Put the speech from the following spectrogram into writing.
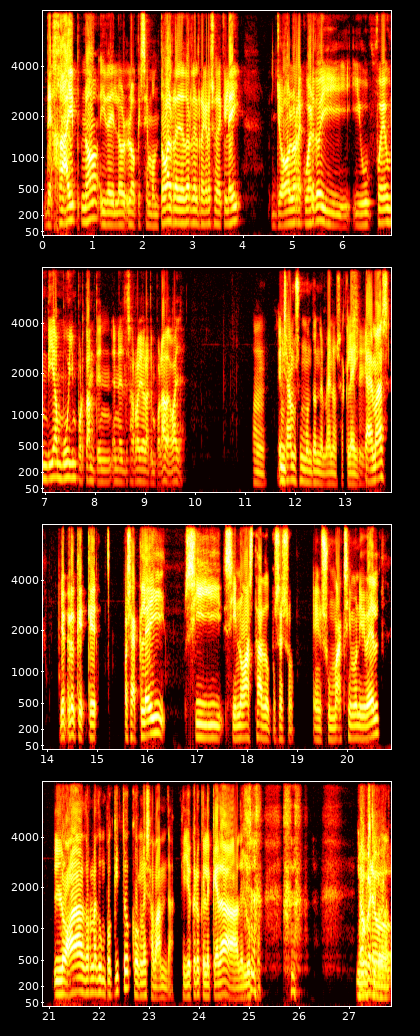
de hype, ¿no? Y de lo, lo que se montó alrededor del regreso de Clay, yo lo recuerdo y, fue un día muy importante en, en el desarrollo de la temporada, vaya. Mm. Echamos un montón de menos a Clay. Sí. Y además, yo creo que, que o sea, Clay, si, si no ha estado, pues eso, en su máximo nivel, lo ha adornado un poquito con esa banda, que yo creo que le queda de lujo. No, pero-.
